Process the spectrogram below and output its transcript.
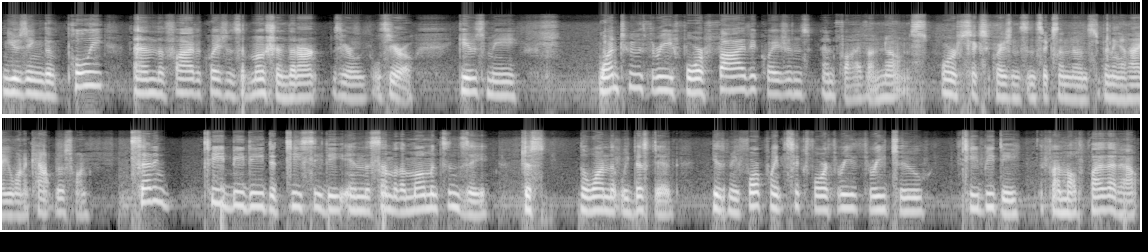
using the pulley and the five equations of motion that aren't 0 equals 0, gives me one, two, three, four, five equations and five unknowns, or six equations and six unknowns, depending on how you want to count this one. Setting TBD to TCD in the sum of the moments in Z just the one that we just did, gives me 4.64332 TBD, if I multiply that out.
